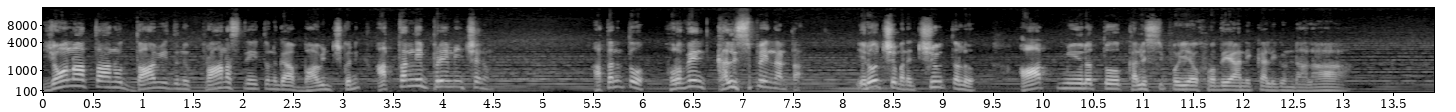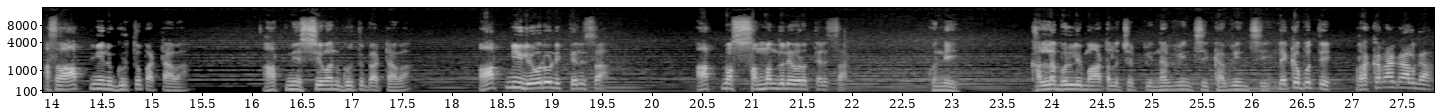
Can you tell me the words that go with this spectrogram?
యోనాతాను దావీదును ప్రాణ స్నేహితునిగా భావించుకొని అతన్ని ప్రేమించను. అతనితో హృదయం కలిసిపోయిందంట. ఈరోజు మన జీవితంలో ఆత్మీయులతో కలిసిపోయే హృదయాన్ని కలిగి ఉండాలా? అసలు ఆత్మీయుని గుర్తుపట్టావా? ఆత్మీయ శివను గుర్తుపెట్టావా? ఆత్మీయులు ఎవరో నీకు తెలుసా? ఆత్మ సంబంధులు ఎవరో తెలుసా? కొన్ని కళ్ళబుల్లి మాటలు చెప్పి నవ్వించి కవ్వించి లేకపోతే రకరకాలుగా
